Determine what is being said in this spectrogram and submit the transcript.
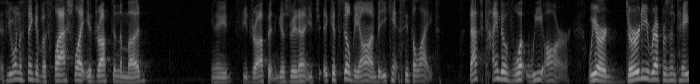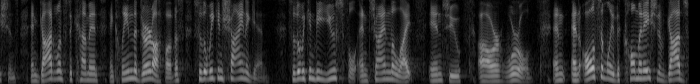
if you want to think of a flashlight you dropped in the mud, you know, if you drop it and it goes straight down, it could still be on, but you can't see the light. That's kind of what we are. We are dirty representations, and God wants to come in and clean the dirt off of us so that we can shine again, so that we can be useful and shine the light into our world. And, and ultimately, the culmination of God's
